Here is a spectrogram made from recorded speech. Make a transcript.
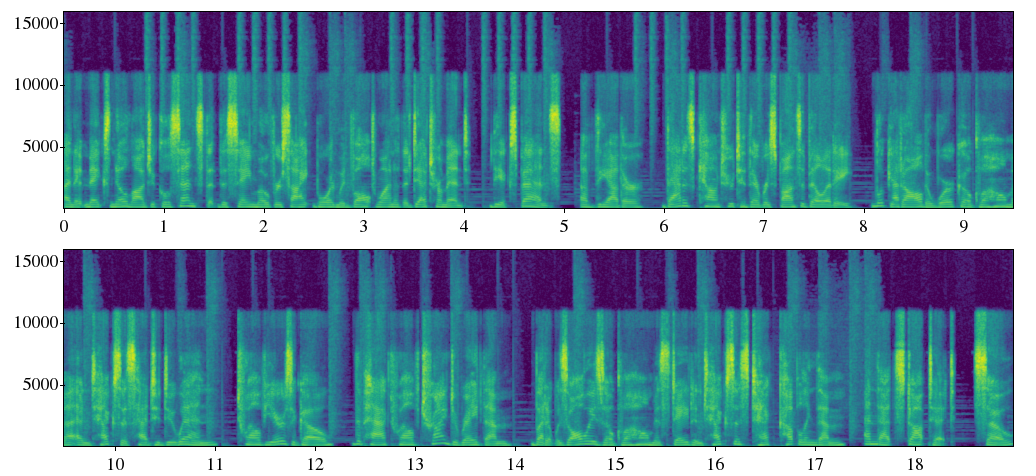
and it makes no logical sense that the same oversight board would vault one at the detriment, the expense, of the other. That is counter to their responsibility. Look at all the work Oklahoma and Texas had to do when, 12 years ago, the Pac 12 tried to raid them, but it was always Oklahoma State and Texas Tech coupling them, and that stopped it. So,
